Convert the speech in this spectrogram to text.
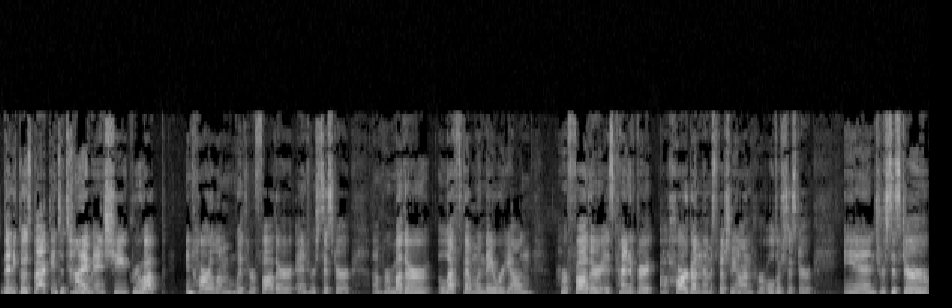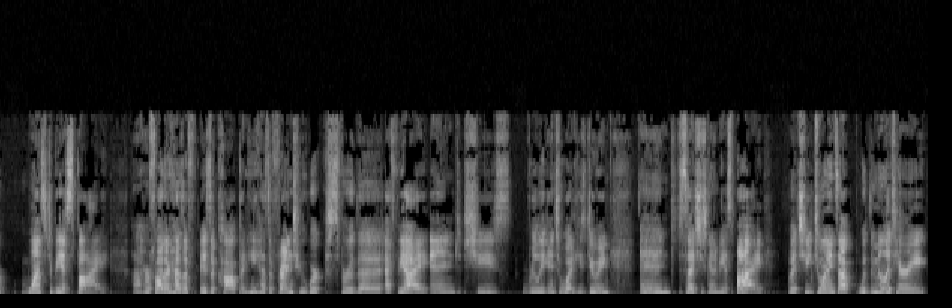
then it goes back into time, and she grew up in Harlem with her father and her sister. Um, her mother left them when they were young. Her father is kind of very hard on them, especially on her older sister, and her sister wants to be a spy. Uh, her father has a is a cop, and he has a friend who works for the FBI, and she's really into what he's doing, and decides she's going to be a spy. But she joins up with the military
